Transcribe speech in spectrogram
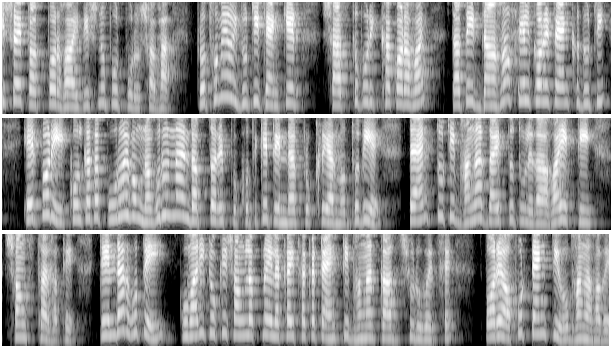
বিষয়ে তৎপর হয় বিষ্ণুপুর পুরসভা। প্রথমে ওই দুটি ট্যাঙ্কের স্বাস্থ্য পরীক্ষা করা হয় তাতে ডাহা ফেল করে ট্যাঙ্ক দুটি। এরপরে কলকাতা পুর এবং নগর উন্নয়ন দপ্তরের পক্ষ থেকে টেন্ডার প্রক্রিয়ার মধ্য দিয়ে ট্যাঙ্ক দুটি ভাঙার দায়িত্ব তুলে দেওয়া হয় একটি সংস্থার হাতে। টেন্ডার হতেই কুমারী টোকি সংলগ্ন এলাকায় থাকা ট্যাঙ্কটি ভাঙার কাজ শুরু হয়েছে। পরে অপর ট্যাঙ্কটিও ভাঙা হবে।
